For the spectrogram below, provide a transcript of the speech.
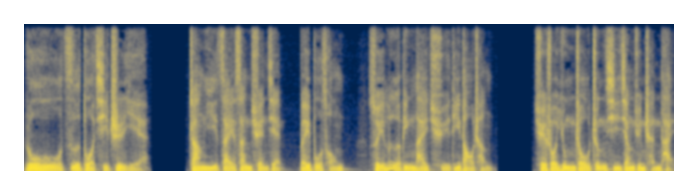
如自堕其志也。张翼再三劝谏，唯不从，遂勒兵来取敌道城。却说雍州征西将军陈泰，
